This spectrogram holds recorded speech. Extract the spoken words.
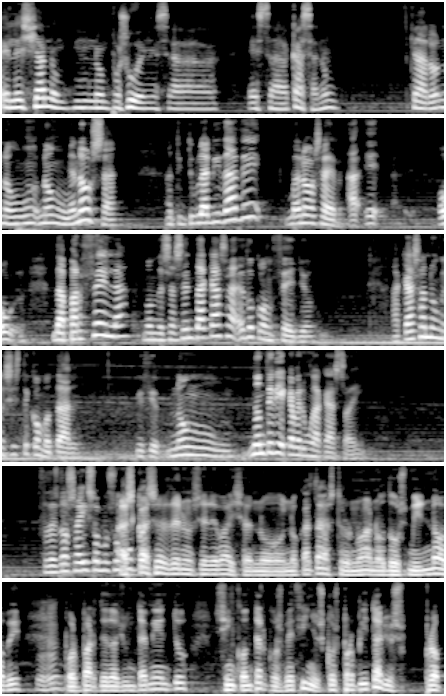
eles xa non, non posúen esa, esa casa, non? Claro, non, non é nosa. A titularidade bueno, vamos a ver, a, eh, o, da parcela onde se asenta a casa é do Concello. A casa non existe como tal. Dicir, non, non teria que haber unha casa aí. Entonces nós aí somos un As casas denonse de baixa no, no catastro no ano 2009 uh -huh. por parte do ayuntamiento sin contar cos veciños, cos propietarios pro,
